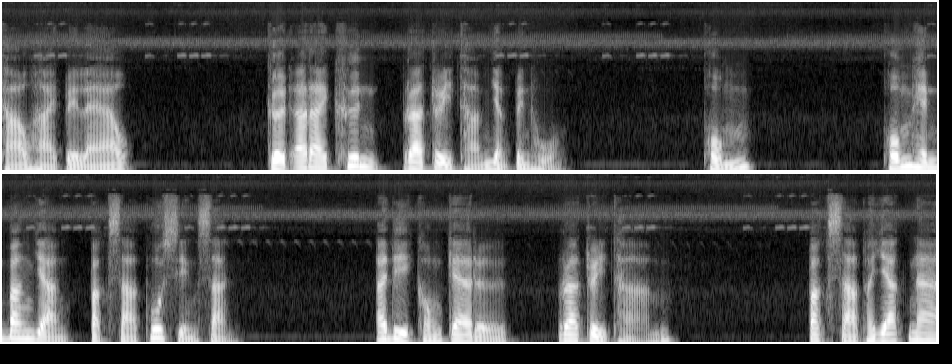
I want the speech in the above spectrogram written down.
ขาวหายไปแล้ว เกิดอะไรขึ้น ราตรีถามอย่างเป็นห่วง ผม ผมเห็นบางอย่างปักษาพูดเสียงสั่น อดีตของแกหรือ ราตรีถาม ปักษาพยักหน้า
